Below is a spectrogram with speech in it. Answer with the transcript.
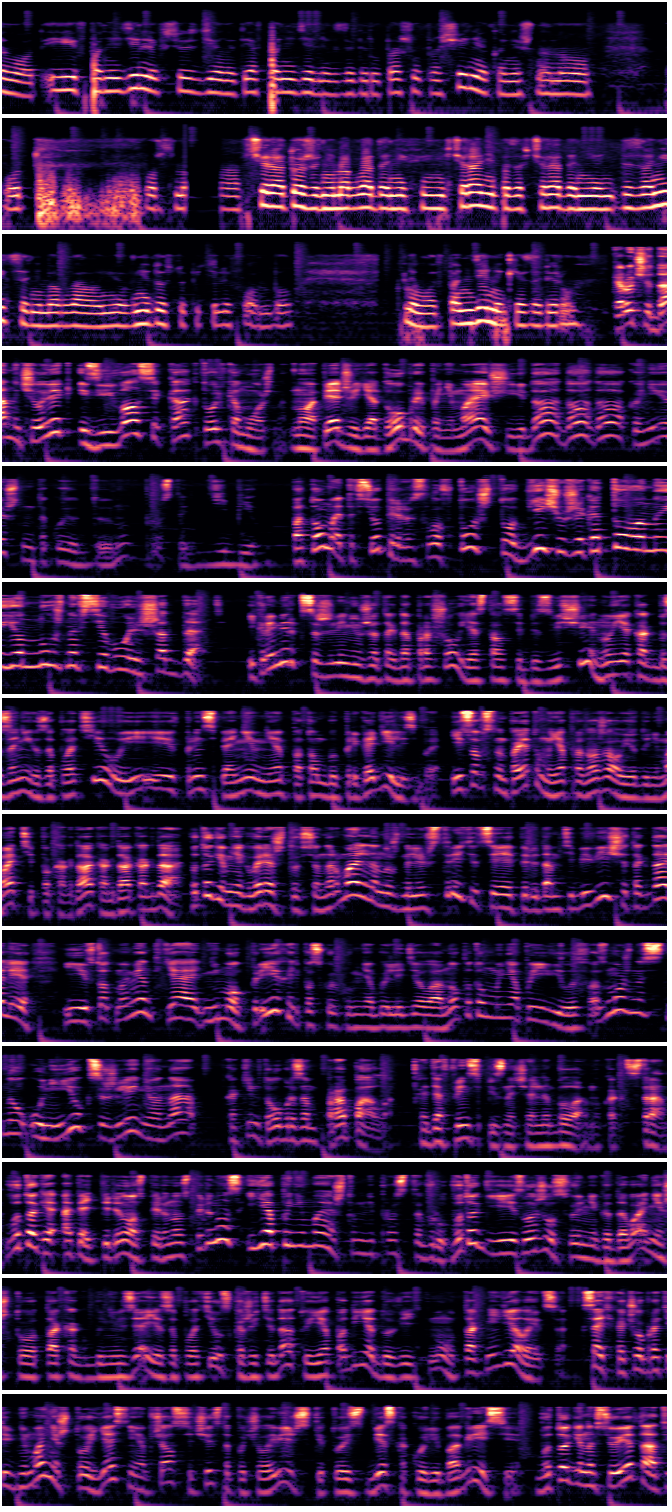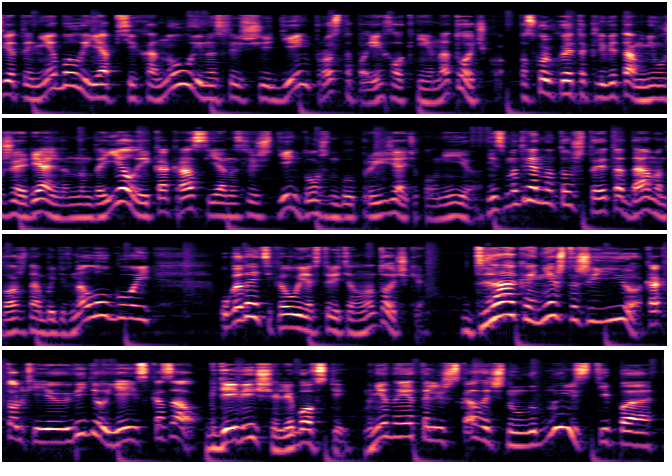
Вот. И в понедельник все сделает. Я в понедельник заберу. Прошу прощения, конечно, но вот форс-мажор а вчера тоже не могла до них, ни вчера, ни позавчера до нее дозвониться не могла, у нее в недоступе телефон был. Ну вот, в понедельник я заберу. Короче, данный человек извивался как только можно. Но опять же, я добрый, понимающий, и да, да, да, конечно, такой, ну, просто дебил. Потом это все переросло в то, что вещь уже готова, но ее нужно всего лишь отдать. Икромир, к сожалению, уже тогда прошел, я остался без вещей, но я как бы за них заплатил, и, в принципе, они мне потом бы пригодились бы. И, собственно, поэтому я продолжал ее донимать, типа, когда, когда, когда. В итоге мне говорят, что все нормально, нужно лишь встретиться, я передам тебе вещи и так далее. И в тот момент я не мог приехать, поскольку у меня были дела, но потом у меня появилась возможность, но у нее, к сожалению, она каким-то образом пропала. Хотя, в принципе, изначально была, ну как-то странно. В итоге опять перенос, перенос, перенос, и я понимаю, что мне просто врут. В итоге я изложил свое негодование, что так как бы нельзя, я заплатил, скажите дату, и я подъеду, ведь, ну, так не делается. Кстати, хочу обратить внимание, что я с ней общался чисто по-человечески, то есть без какой-либо агрессии. В итоге на все это ответа не было, я психанул и на следующий день просто поехал к ней на точку. Поскольку эта клевета мне уже реально надоела, и как раз я на следующий день должен был проезжать около нее. Несмотря на то, что эта дама должна быть в налоговой, Угадайте, кого я встретил на точке? Да, конечно же ее. Как только я ее увидел, я ей сказал. Где вещи, Лебовский? Мне на это лишь сказочно улыбнулись, типа...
